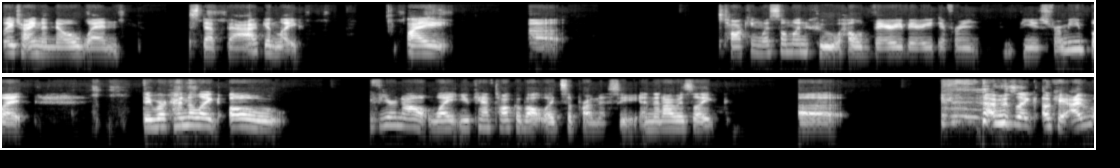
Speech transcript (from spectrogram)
really trying to know when to step back and like I uh was talking with someone who held very very different views from me but they were kind of like oh if you're not white you can't talk about white supremacy and then I was like uh I was like, okay, I'm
